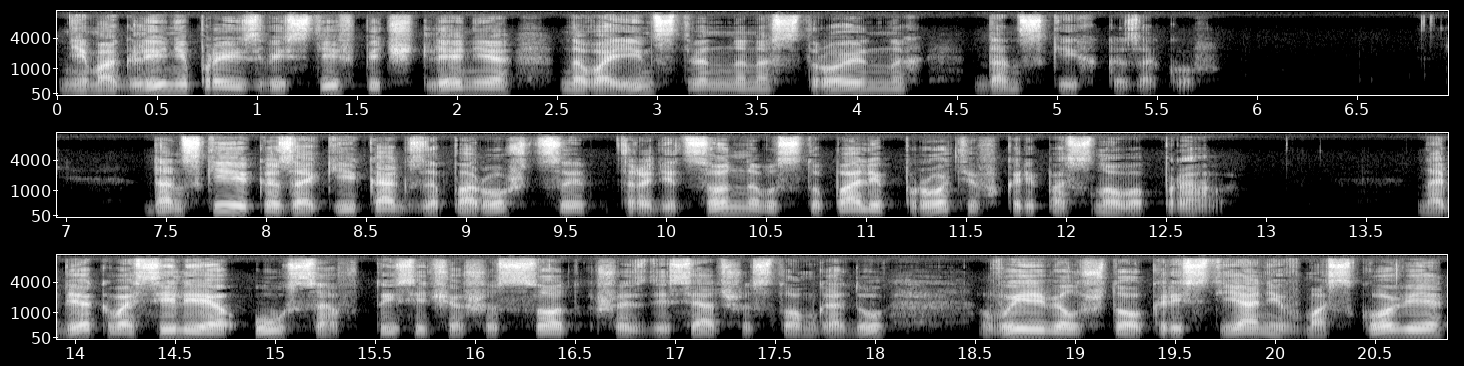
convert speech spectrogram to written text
не могли не произвести впечатления на воинственно настроенных донских казаков. Донские казаки, как запорожцы, традиционно выступали против крепостного права. Набег Василия Уса в 1666 году выявил, что крестьяне в Москве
